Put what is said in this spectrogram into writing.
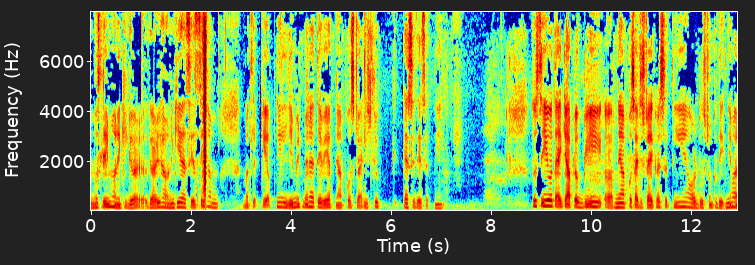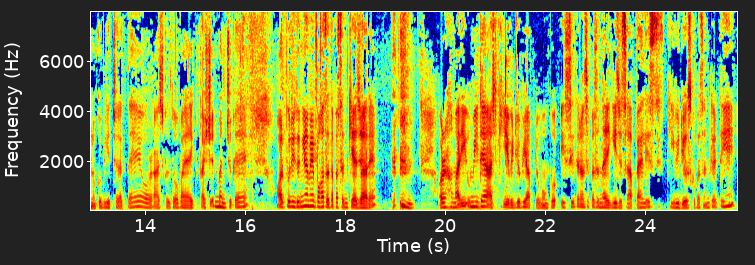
मुस्लिम होने की गर्ल होने की हैसियत से हम मतलब कि अपनी लिमिट में रहते हुए अपने आप को स्टाइलिश लुक कैसे दे सकती हैं। तो इससे ये होता है कि आप लोग भी अपने आप को सेटिस्फाई कर सकती हैं और दूसरों को देखने वालों को भी अच्छा लगता है और आजकल तो बाया एक फ़ैशन बन चुका है और पूरी दुनिया में बहुत ज़्यादा पसंद किया जा रहा है। और हमारी उम्मीद है आज की ये वीडियो भी आप लोगों को इसी तरह से पसंद आएगी जैसे आप पहले की वीडियोस को पसंद करते हैं।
